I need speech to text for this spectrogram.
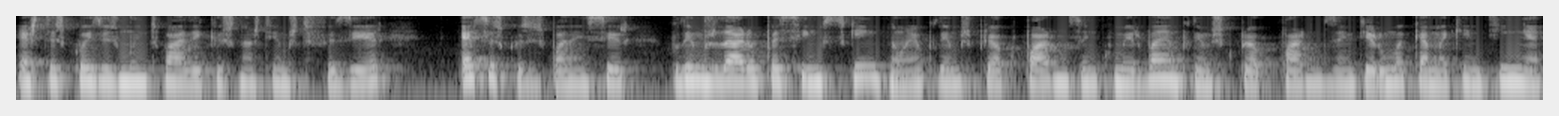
estas coisas muito básicas que nós temos de fazer, essas coisas podem ser, podemos dar o passinho seguinte, não é? Podemos preocupar-nos em comer bem, podemos preocupar-nos em ter uma cama quentinha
